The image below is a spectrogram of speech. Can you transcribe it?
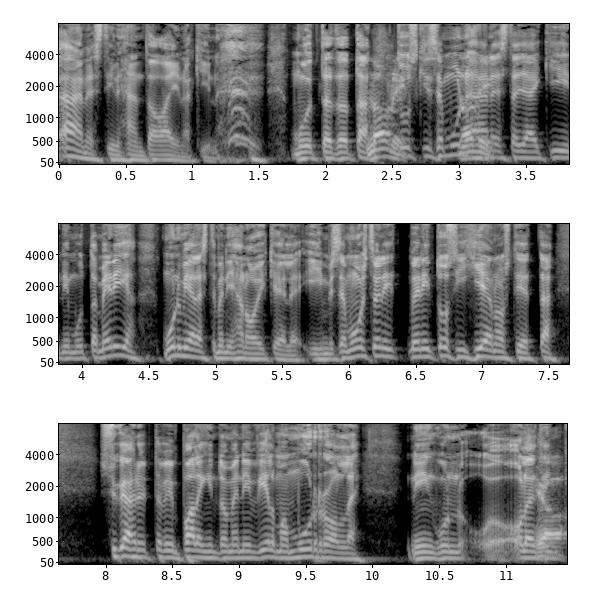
äänestin häntä ainakin. mutta tota, Noniin. tuskin se mun Noniin. äänestä jäi kiinni, mutta meni, mun mielestä meni ihan oikealle ihmiselle. Mun meni, meni tosi hienosti, että sykähdyttävin palkinto meni Vilma Murrolle, niin kuin oletin, Joo.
